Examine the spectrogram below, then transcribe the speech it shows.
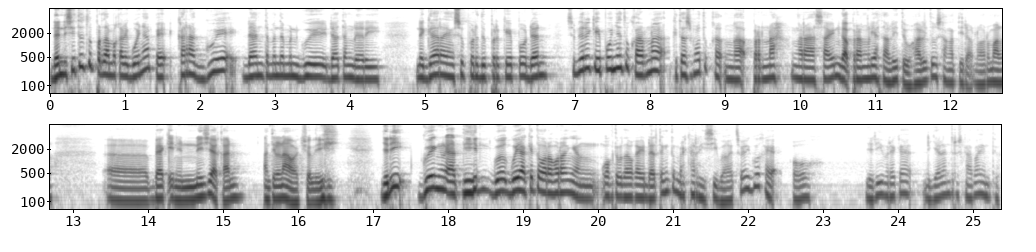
dan di situ tuh pertama kali gue nyampe karena gue dan teman-teman gue datang dari negara yang super duper kepo dan sebenarnya keponya tuh karena kita semua tuh nggak pernah ngerasain, nggak pernah ngeliat hal itu. Hal itu sangat tidak normal uh, back in Indonesia kan, until now actually. Jadi gue ngeliatin, gue gue yakin tuh orang-orang yang waktu pertama kali datang itu mereka risih banget. Soalnya gue kayak, oh, jadi mereka di jalan terus ngapain tuh?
